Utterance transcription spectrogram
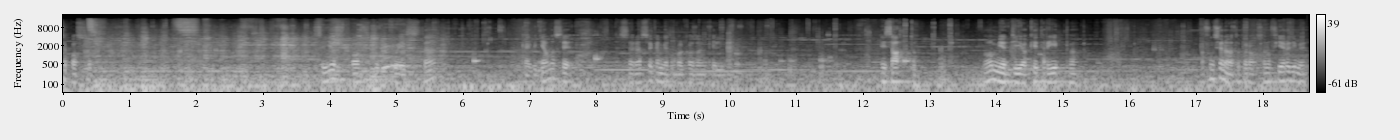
Forse posso. Se io sposto questa. Ok, vediamo se. Se adesso è cambiato qualcosa anche lì. Esatto. Oh mio dio, che trip. Ha funzionato però, sono fiero di me.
